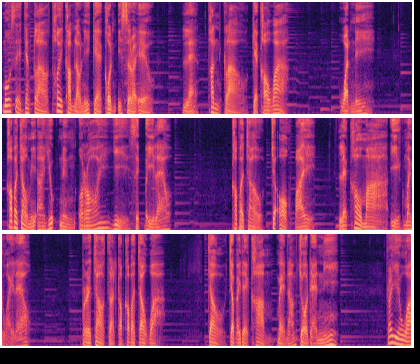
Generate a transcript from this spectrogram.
โมเสสยังกล่าวถ้อยคำเหล่านี้แก่คนอิสราเอล และท่านกล่าวแก่เขาว่า วันนี้ข้าพเจ้ามีอายุหนึ่งร้อยยี่สิบปีแล้ว ข้าพเจ้าจะออกไป และเข้ามาอีกไม่ไหวแล้ว พระเจ้าตรัสกับข้าพเจ้าว่า เจ้าจะไม่ได้ข้ามแม่น้ำจอแดนนี้ พระเยโวา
